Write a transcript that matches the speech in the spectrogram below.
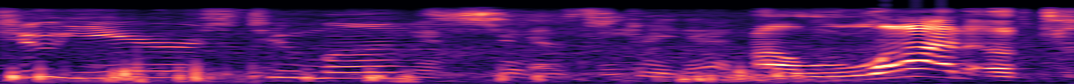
two years, two months, a lot of time.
